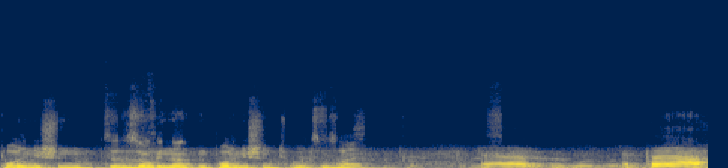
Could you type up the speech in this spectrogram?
polnischen, der sogenannten polnischen Tour zu sein. Э, Это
